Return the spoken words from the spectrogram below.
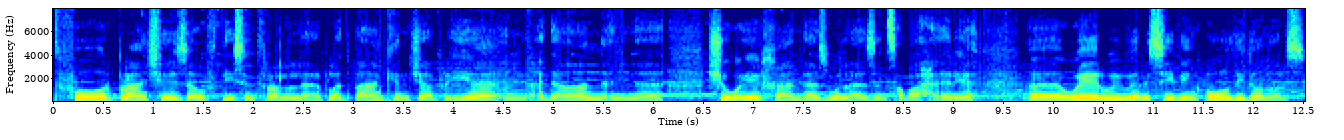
four branches of the Central uh, Blood Bank in Jabriya, in Adan, in uh, and as well as in Sabah area, where we were receiving all the donors.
